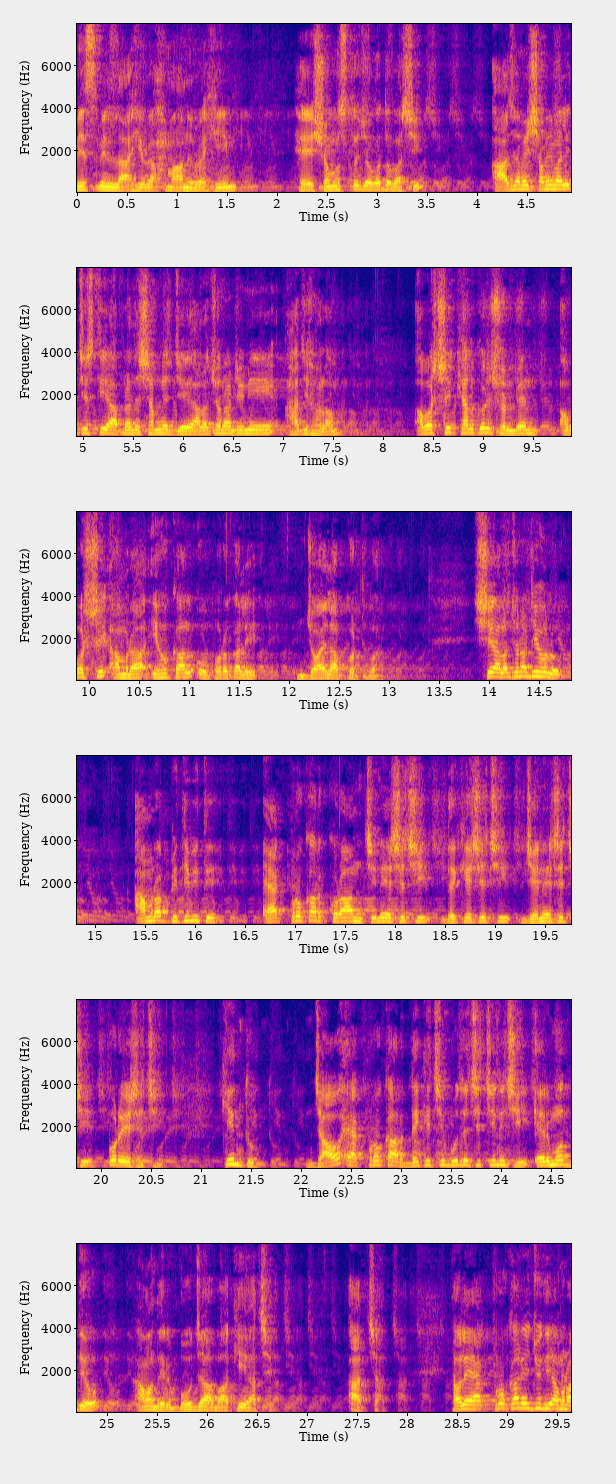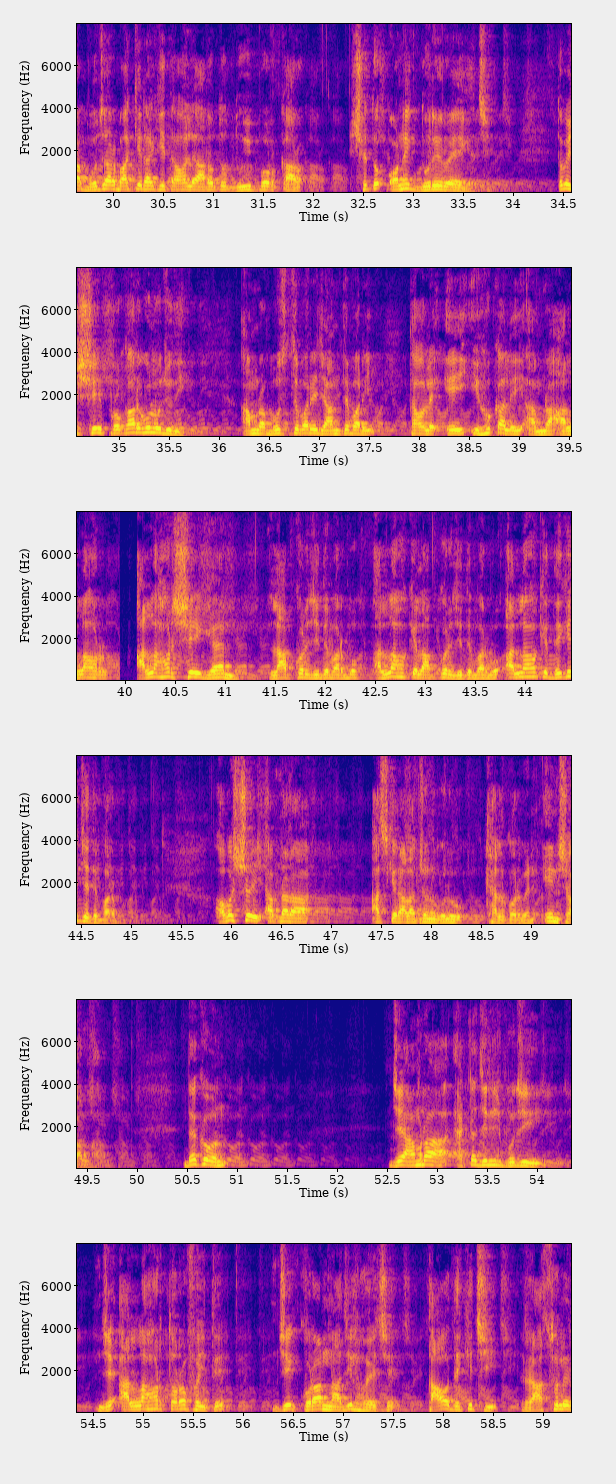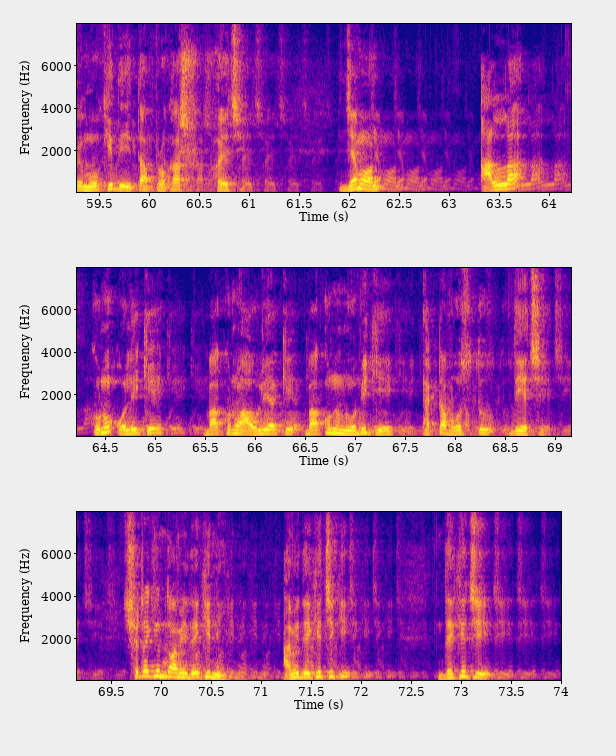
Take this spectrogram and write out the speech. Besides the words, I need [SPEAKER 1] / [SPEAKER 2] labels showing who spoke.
[SPEAKER 1] বিসমিল্লাহ রহমান রহিম। হে সমস্ত জগতবাসী আজ আমি স্বামী মালি চিস্তি আপনাদের সামনে যে আলোচনাটি নিয়ে হাজির হলাম, অবশ্যই খেয়াল করে শুনবেন, অবশ্যই আমরা ইহকাল ও পরকালে জয়লাভ করতে পারব। সে আলোচনাটি হলো, আমরা পৃথিবীতে এক প্রকার কোরআন চিনে এসেছি, দেখে এসেছি, জেনে এসেছি, পড়ে এসেছি। কিন্তু যাও এক প্রকার দেখেছি, বুঝেছি, চিনেছি, এর মধ্যেও আমাদের বোঝা বাকি আছে। আচ্ছা তাহলে এক প্রকারে যদি আমরা বোঝার বাকি রাখি, তাহলে আরও তো দুই প্রকার, সে তো অনেক দূরে রয়ে গেছে। তবে সেই প্রকারগুলো যদি আমরা বুঝতে পারি, জানতে পারি, তাহলে এই ইহকালেই আমরা আল্লাহর আল্লাহর সেই জ্ঞান লাভ করে যেতে পারব, আল্লাহকে লাভ করে যেতে পারব, আল্লাহকে দেখে যেতে পারব। অবশ্যই আপনারা আজকের আলোচনাগুলো খেয়াল করবেন ইনশাল্লাহ দেখুন, যে আমরা একটা জিনিস বুঝি যে আল্লাহর তরফ হইতে যে কোরআন নাজিল হয়েছে, তাও দেখেছি রাসুলের মুখে দিয়ে তা প্রকাশ হয়েছে। যেমন, আল্লাহ কোনো অলিকে বা কোনো আউলিয়াকে বা কোনো নবীকে একটা বস্তু দিয়েছে। সেটা কিন্তু আমি দেখিনি। আমি দেখেছি কি? দেখেছি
